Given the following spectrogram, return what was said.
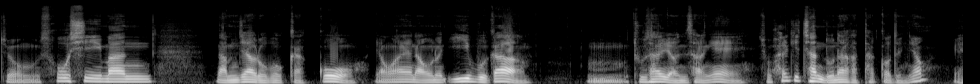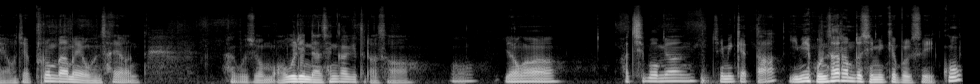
좀 소심한 남자 로봇 같고 영화에 나오는 이브가 음, 두 살 연상의 좀 활기찬 누나 같았거든요. 예, 어제 푸른밤에 온 사연 하고 좀 어울린다는 생각이 들어서 어, 영화 같이 보면 재밌겠다. 이미 본 사람도 재밌게 볼 수 있고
